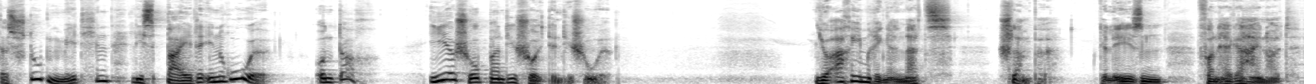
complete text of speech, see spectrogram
Das Stubenmädchen ließ beide in Ruhe, und doch, ihr schob man die Schuld in die Schuhe. Joachim Ringelnatz Schlampe gelesen von Helga Heinold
